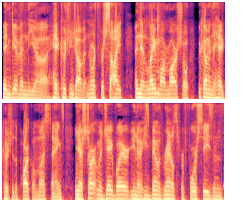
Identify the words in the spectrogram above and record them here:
been given the uh, head coaching job at North Forsyth, and then Lamar Marshall becoming the head coach of the Parkland Mustangs. You know, starting with Jay Blair, you know, he's been with Reynolds for four seasons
